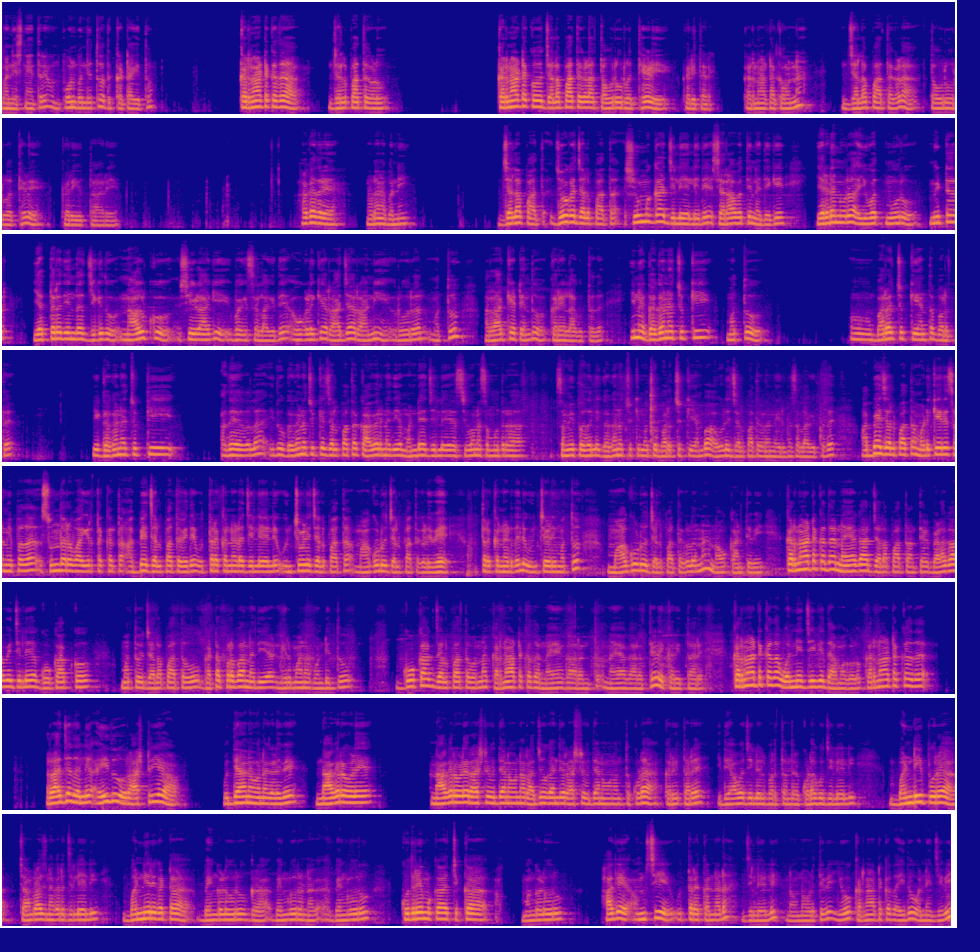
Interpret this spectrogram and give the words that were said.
ಬನ್ನಿ ಸ್ನೇಹಿತರೆ, ಒಂದು ಫೋನ್ ಬಂದಿತ್ತು, ಅದಕ್ಕೆ ಕಟ್ಟಾಗಿತ್ತು ಕರ್ನಾಟಕದ ಜಲಪಾತಗಳು ಕರ್ನಾಟಕ ಜಲಪಾತಗಳ ತವರೂರು ಅಂಥೇಳಿ ಕರೀತಾರೆ. ಕರ್ನಾಟಕವನ್ನು ಜಲಪಾತಗಳ ತವರೂರು ಅಂಥೇಳಿ ಕರೆಯುತ್ತಾರೆ. ಹಾಗಾದರೆ ನೋಡೋಣ ಬನ್ನಿ. ಜಲಪಾತ, ಜೋಗ ಜಲಪಾತ, ಶಿವಮೊಗ್ಗ ಜಿಲ್ಲೆಯಲ್ಲಿದೆ. ಶರಾವತಿ ನದಿಗೆ ಎರಡು ನೂರ ಐವತ್ತ್ಮೂರು ಮೀಟರ್ ಎತ್ತರದಿಂದ ಜಿಗಿದು ನಾಲ್ಕು ಶೀಳಾಗಿ ವಿಭಾಗಿಸಲಾಗಿದೆ. ಅವುಗಳಿಗೆ ರಾಜ, ರಾಣಿ, ರೂರಲ್ ಮತ್ತು ರಾಕೆಟ್ ಎಂದು ಕರೆಯಲಾಗುತ್ತದೆ. ಇನ್ನು ಗಗನಚುಕ್ಕಿ ಮತ್ತು ಬರಚುಕ್ಕಿ ಅಂತ ಬರುತ್ತೆ. ಈ ಗಗನಚುಕ್ಕಿ ಅದೇ ಅದಲ್ಲ, ಇದು ಗಗನಚುಕ್ಕಿ ಜಲಪಾತ, ಕಾವೇರಿ ನದಿಯ ಮಂಡ್ಯ ಜಿಲ್ಲೆಯ ಶಿವನ ಸಮುದ್ರ ಸಮೀಪದಲ್ಲಿ ಗಗನಚುಕ್ಕಿ ಮತ್ತು ಬರಚುಕ್ಕಿ ಎಂಬ ಅವಳಿ ಜಲಪಾತಗಳನ್ನು ನಿರ್ಮಿಸಲಾಗುತ್ತದೆ. ಅಬ್ಬೆ ಜಲಪಾತ ಮಡಿಕೇರಿ ಸಮೀಪದ ಸುಂದರವಾಗಿರ್ತಕ್ಕಂಥ ಅಬ್ಬೆ ಜಲಪಾತವಿದೆ. ಉತ್ತರ ಕನ್ನಡ ಜಿಲ್ಲೆಯಲ್ಲಿ ಉಂಚೋಳಿ ಜಲಪಾತ, ಮಾಗೂಡು ಜಲಪಾತಗಳಿವೆ. ಉತ್ತರ ಕನ್ನಡದಲ್ಲಿ ಉಂಚೋಳಿ ಮತ್ತು ಮಾಗೂಡು ಜಲಪಾತಗಳನ್ನು ನಾವು ಕಾಣ್ತೀವಿ. ಕರ್ನಾಟಕದ ನಯಗಾರ್ ಜಲಪಾತ ಅಂತೇಳಿ ಬೆಳಗಾವಿ ಜಿಲ್ಲೆಯ ಗೋಕಾಕ್ ಮತ್ತು ಜಲಪಾತವು ಘಟಪ್ರಭಾ ನದಿಯ ನಿರ್ಮಾಣಗೊಂಡಿದ್ದು, ಗೋಕಾಕ್ ಜಲಪಾತವನ್ನು ಕರ್ನಾಟಕದ ನಯಗಾರ್ ಅಂತ, ನಯಗಾರ್ ಅಂತೇಳಿ ಕರೀತಾರೆ. ಕರ್ನಾಟಕದ ವನ್ಯಜೀವಿ ಧಾಮಗಳು, ಕರ್ನಾಟಕದ ರಾಜ್ಯದಲ್ಲಿ ಐದು ರಾಷ್ಟ್ರೀಯ ಉದ್ಯಾನವನಗಳಿವೆ. ನಾಗರಹೊಳೆ ನಾಗರಹೊಳೆ ರಾಷ್ಟ್ರೀಯ ಉದ್ಯಾನವನ, ರಾಜೀವ್ ಗಾಂಧಿ ರಾಷ್ಟ್ರೀಯ ಉದ್ಯಾನವನ ಅಂತ ಕೂಡ ಕರೀತಾರೆ. ಇದು ಯಾವ ಜಿಲ್ಲೆಯಲ್ಲಿ ಬರುತ್ತೆ ಅಂದರೆ ಕೊಡಗು ಜಿಲ್ಲೆಯಲ್ಲಿ, ಬಂಡೀಪುರ ಚಾಮರಾಜನಗರ ಜಿಲ್ಲೆಯಲ್ಲಿ, ಬನ್ನೇರುಘಟ್ಟ ಬೆಂಗಳೂರು ಗ್ರಾ, ಬೆಂಗಳೂರು ನಗ, ಬೆಂಗಳೂರು, ಕುದುರೆಮುಖ ಚಿಕ್ಕ ಮಂಗಳೂರು ಹಾಗೆ ಹಂಪಿ ಉತ್ತರ ಕನ್ನಡ ಜಿಲ್ಲೆಯಲ್ಲಿ ನಾವು ನೋಡ್ತೀವಿ. ಇವು ಕರ್ನಾಟಕದ ಐದು ವನ್ಯಜೀವಿ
